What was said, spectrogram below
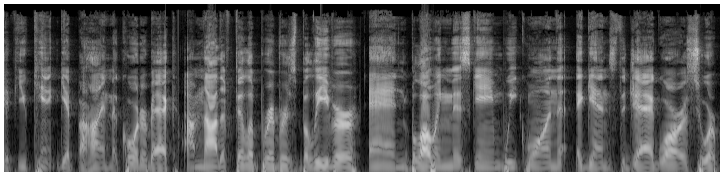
if you can't get behind the quarterback. I'm not a Philip Rivers believer, and blowing this game week one against the Jaguars Jaguars, who are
